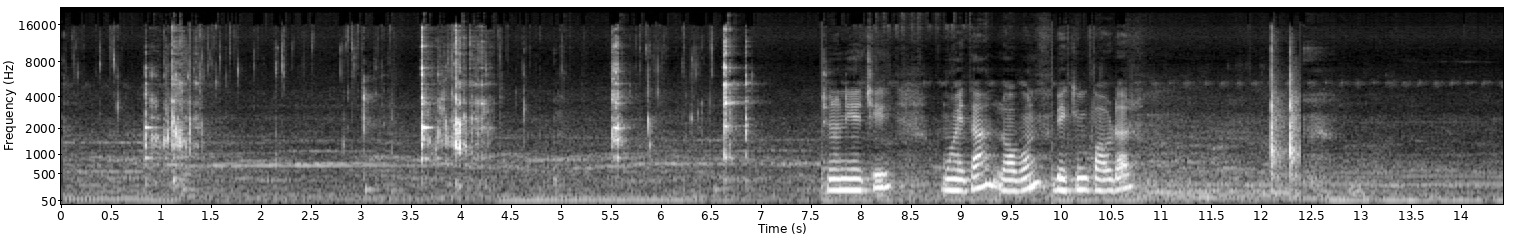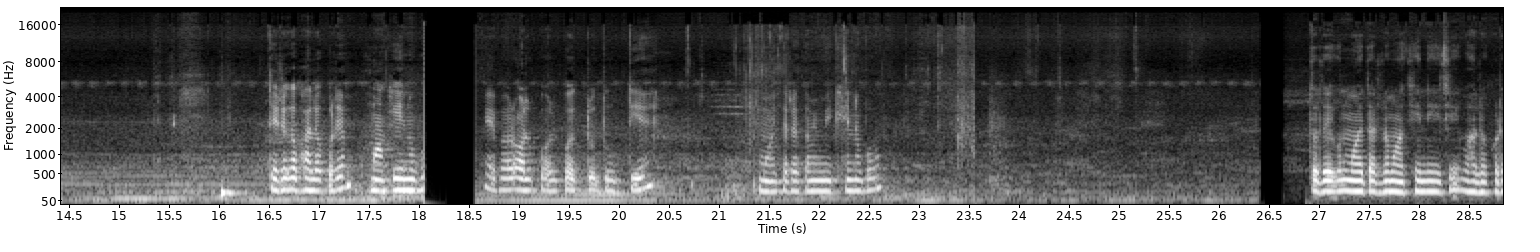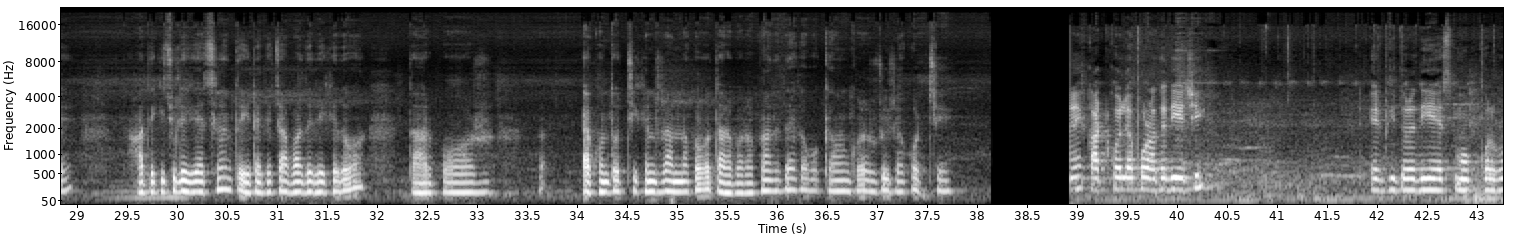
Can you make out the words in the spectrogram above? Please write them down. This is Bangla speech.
নিয়েছি ময়দা, লবণ, বেকিং পাউডার। তো এটাকে ভালো করে মাখিয়ে নেব। এবার অল্প অল্প একটু দুধ দিয়ে ময়দাটাকে আমি মেখে নেব। তো দেখুন ময়দাটা মাখিয়ে নিয়েছি ভালো করে। হাতে কিছু লেগে যাচ্ছে না, তো এটাকে চাপা দিয়ে রেখে দেবো। তারপর এখন তো চিকেন রান্না করব, তারপর আপনাদের দেখাবো কেমন করে রুটিটা করছি। কাঠকয়লা পোড়াতে দিয়েছি। এর ভিতরে দিয়ে স্মোক করব।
